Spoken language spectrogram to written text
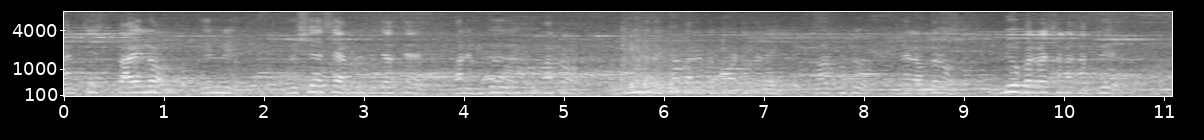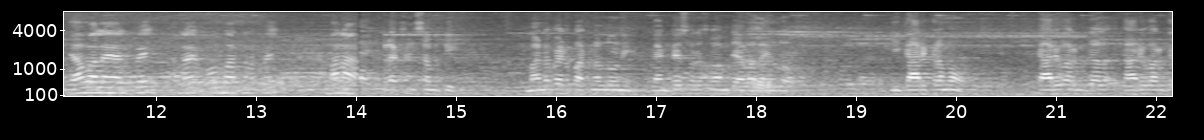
మంచి స్థాయిలో దీన్ని కృషి చేసి అభివృద్ధి చేస్తే మన హిందూ మాత్రం ముందు ముందు పరిగెత్తుకోవటం మరింత కోరుకుంటూ మీరందరూ హిందూ పరిరక్షణ సమితి దేవాలయాలపై అలాగే గోమాతలపై మన పరిరక్షణ సమితి మండపేట పట్టణంలోని వెంకటేశ్వర స్వామి దేవాలయంలో ఈ కార్యక్రమం కార్యవర్గ కార్యవర్గ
